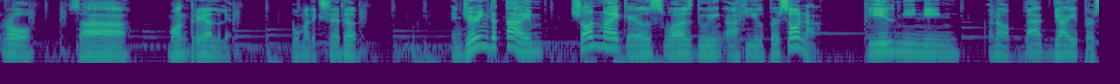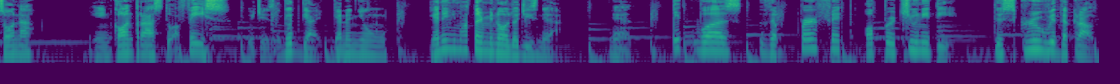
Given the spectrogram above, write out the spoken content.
Raw sa Montreal ulit. Bumalik sila doon. And during that time, Shawn Michaels was doing a heel persona. Heel meaning, ano, bad guy persona in contrast to a face which is a good guy. Ganun yung ganun yung mga terminologies nila. Yan. It was the perfect opportunity to screw with the crowd.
